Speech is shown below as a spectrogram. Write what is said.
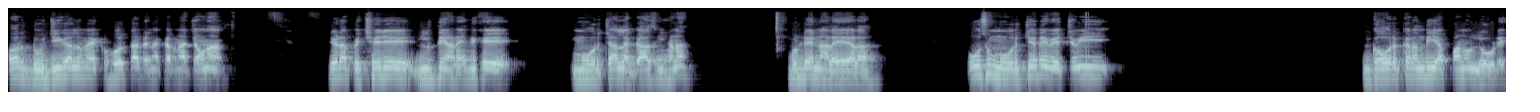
ਔਰ ਦੂਜੀ ਗੱਲ ਮੈਂ ਇੱਕ ਹੋਰ ਤੁਹਾਡੇ ਨਾਲ ਕਰਨਾ ਚਾਹਣਾ ਜਿਹੜਾ ਪਿੱਛੇ ਜੇ ਲੁਧਿਆਣੇ ਵਿਖੇ ਮੋਰਚਾ ਲੱਗਾ ਸੀ, ਹਨਾ? ਬੁੱਢੇ ਨਾਲੇ ਵਾਲਾ। ਉਸ ਮੋਰਚੇ ਦੇ ਵਿੱਚ ਵੀ ਗੌਰ ਕਰਨ ਦੀ ਆਪਾਂ ਨੂੰ ਲੋੜ ਏ।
